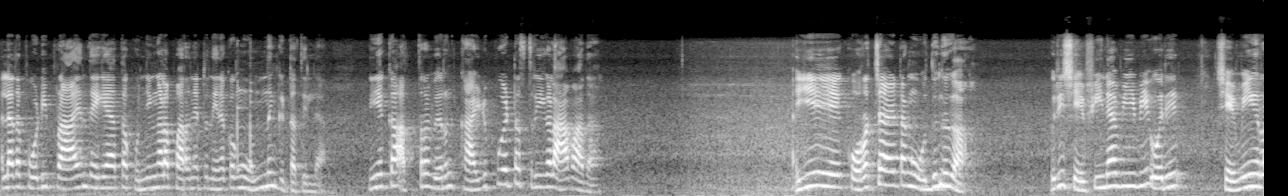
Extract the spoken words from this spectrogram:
അല്ലാതെ പൊടി പ്രായം തികയാത്ത കുഞ്ഞുങ്ങളെ പറഞ്ഞിട്ട് നിനക്കങ്ങ് ഒന്നും കിട്ടത്തില്ല. നീയൊക്കെ അത്ര വെറും കഴുപ്പുകെട്ട സ്ത്രീകളാവാത. അയ്യേ കുറച്ചായിട്ടങ്ങ് ഒതുങ്ങുക. ഒരു ഷെഫീന ബീബി ഒരു ഷെമീറ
